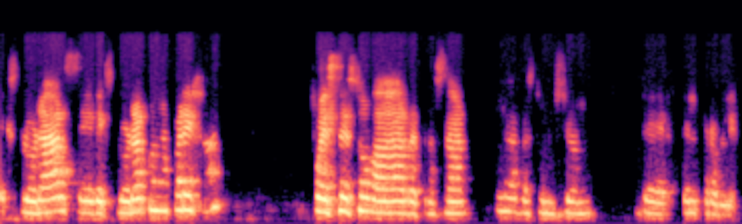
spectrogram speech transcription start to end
explorarse, de explorar con la pareja, pues eso va a retrasar la resolución del problema.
